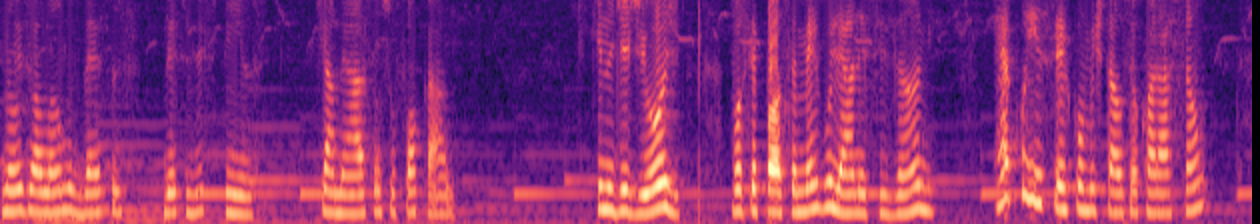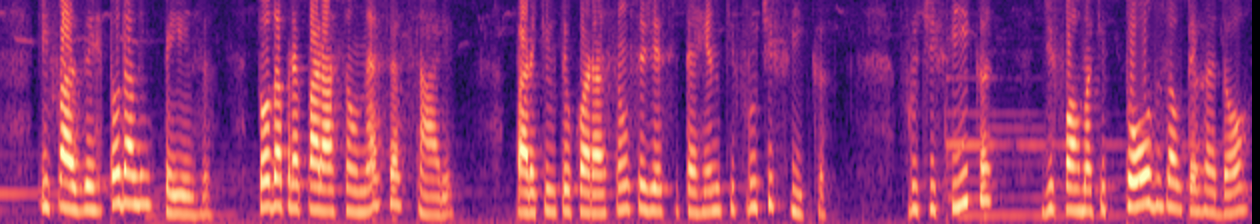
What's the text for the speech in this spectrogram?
não isolamos dessas, desses espinhos que ameaçam sufocá-lo. Que no dia de hoje você possa mergulhar nesse exame, reconhecer como está o seu coração e fazer toda a limpeza, toda a preparação necessária para que o teu coração seja esse terreno que frutifica. Frutifica de forma que todos ao teu redor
